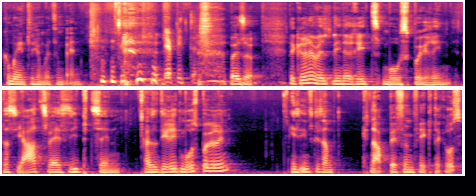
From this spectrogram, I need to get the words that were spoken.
kommen wir endlich einmal zum Wein. Ja, bitte. Also, der Grüne Veltliner Ried Moosburgerin, das Jahr 2017. Also die Ried Moosburgerin ist insgesamt knappe 5 Hektar groß,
